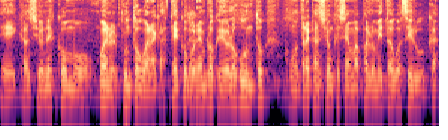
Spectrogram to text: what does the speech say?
eh, canciones como, bueno, el punto guanacasteco, por ejemplo, que yo lo junto con otra canción que se llama Palomita Guasiruca,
